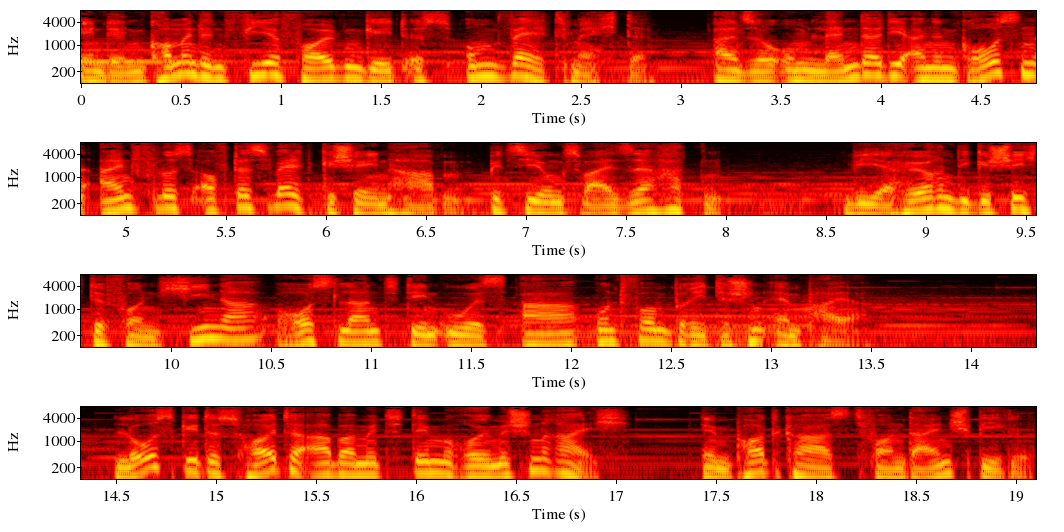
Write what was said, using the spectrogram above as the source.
In den kommenden vier Folgen geht es um Weltmächte, also um Länder, die einen großen Einfluss auf das Weltgeschehen haben bzw. hatten. Wir hören die Geschichte von China, Russland, den USA und vom britischen Empire. Los geht es heute aber mit dem Römischen Reich im Podcast von Dein Spiegel.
